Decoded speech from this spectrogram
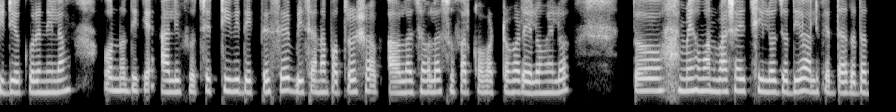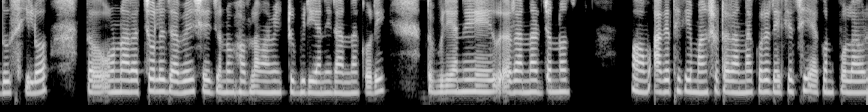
ভিডিও করে নিলাম। অন্যদিকে আলিফ হচ্ছে টিভি দেখতেছে, বিছানাপত্র সব আওলা ঝাওলা সোফার কভার টভার এলোমেলো। তো মেহমান বাসায় ছিল যদিও, আলিফের দাদা দাদু ছিল, তো ওনারা চলে যাবে, সেই জন্য ভাবলাম আমি একটু বিরিয়ানি রান্না করি। তো বিরিয়ানি রান্নার জন্য আগে থেকে মাংসটা রান্না করে রেখেছি। এখন পোলাওর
